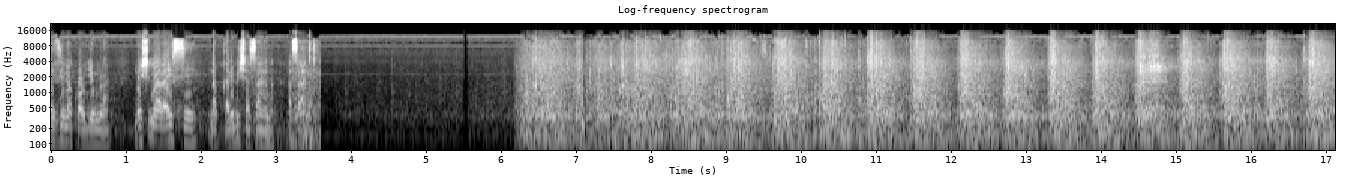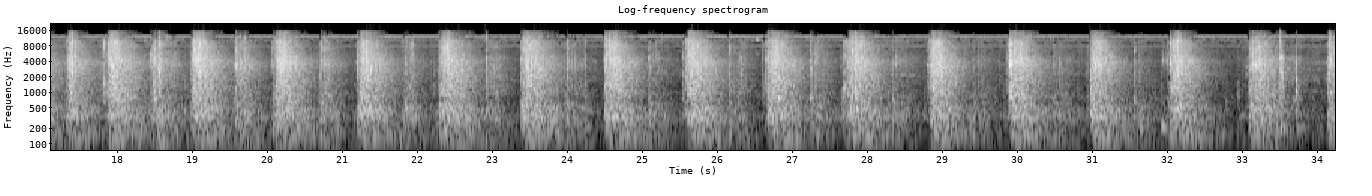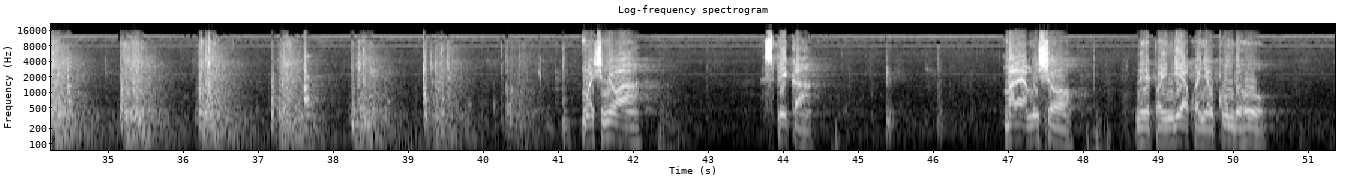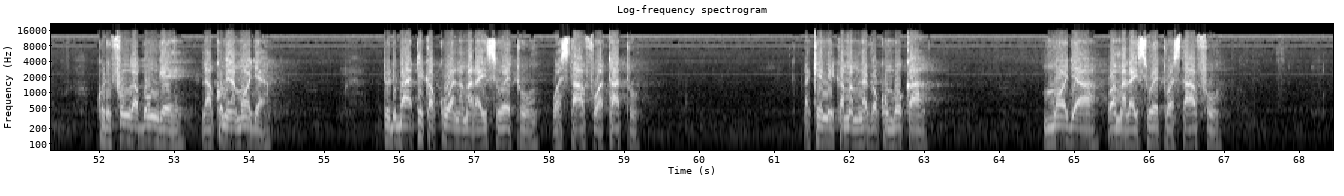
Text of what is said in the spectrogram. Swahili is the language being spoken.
nzima kwa ujumla. Mheshimiwa Rais, nakukaribisha sana. Asante. Mheshimiwa Spika, mara ya mwisho nilipoingia kwenye ukumbi huu kulifunga bunge la kumi na moja tulibahatika kuwa na marais wetu wastaafu watatu, lakini kama mnavyokumbuka, mmoja wa marais wetu wastaafu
